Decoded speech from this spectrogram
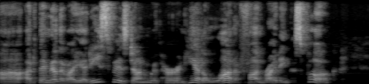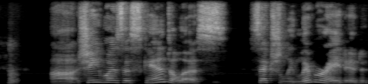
uh, Artemio de Valle Arizpe is done with her, and he had a lot of fun writing this book, uh, she was a scandalous, sexually liberated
